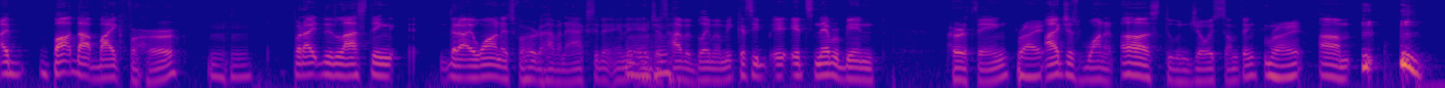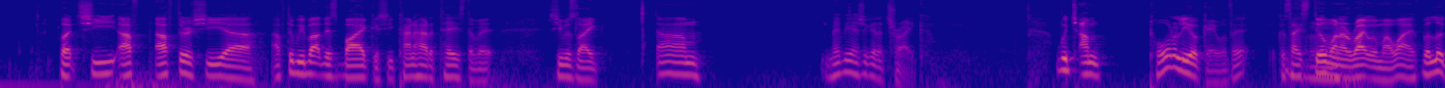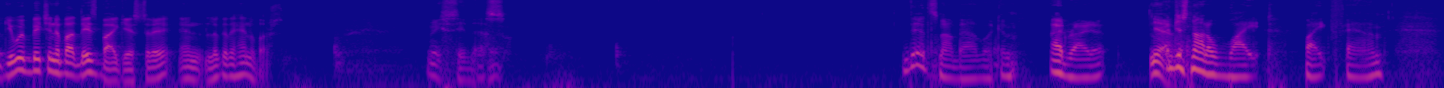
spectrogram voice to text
I bought that bike for her, but I the last thing that I want is for her to have an accident in it and just have it blame on me because it, it's never been her thing. Right. I just wanted us to enjoy something. Right. Um, but she af- after she uh after we bought this bike and she kind of had a taste of it, she was like, um, maybe I should get a trike, which I'm totally okay with it because I still want to ride with my wife. But look, you were bitching about this bike yesterday, and look at the handlebars. Let me see this. It's not bad looking. I'd ride it. Yeah, I'm just not a white bike fan,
